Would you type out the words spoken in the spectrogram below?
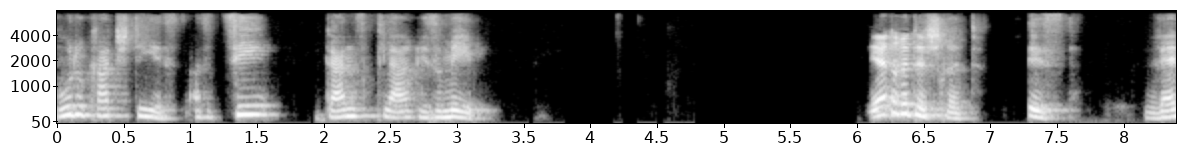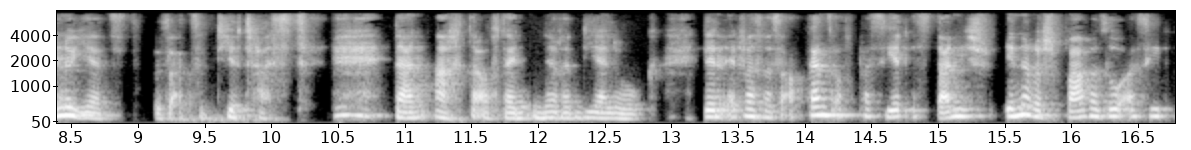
wo du gerade stehst. Also C, ganz klar Resümee. Der dritte Schritt ist, wenn du jetzt es akzeptiert hast, dann achte auf deinen inneren Dialog. Denn etwas, was auch ganz oft passiert, ist dann die innere Sprache so aussieht,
